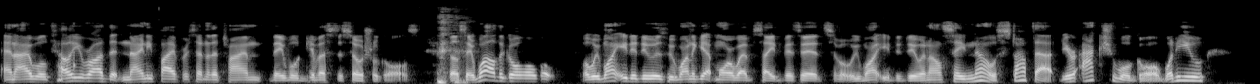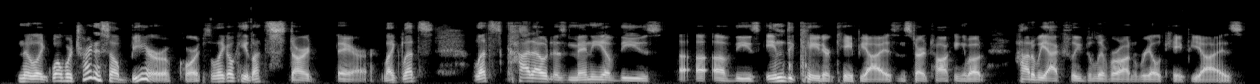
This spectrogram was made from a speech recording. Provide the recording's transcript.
And I will tell you, Rod, that 95% of the time they will give us the social goals. They'll say, well, the goal, what we want you to do is we want to get more website visits, what we want you to do. And I'll say, no, stop that. Your actual goal. What do you, and they're like, well, we're trying to sell beer, of course. So like, okay, let's start there. Like, let's, let's cut out as many of these, uh, uh of these indicator KPIs and start talking about how do we actually deliver on real KPIs.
